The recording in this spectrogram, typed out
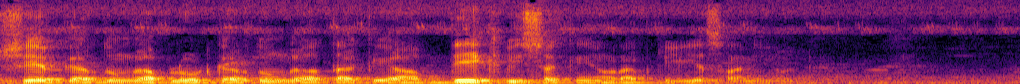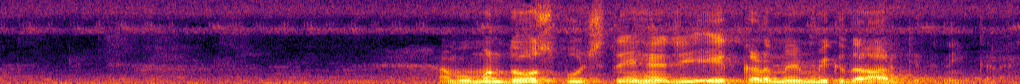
शेयर कर दूँगा अपलोड कर दूँगा, ताकि आप देख भी सकें और आपके लिए आसानी हो जाए। अमूमन दोस्त पूछते हैं, जी, एकड़ में मकदार कितनी करें?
